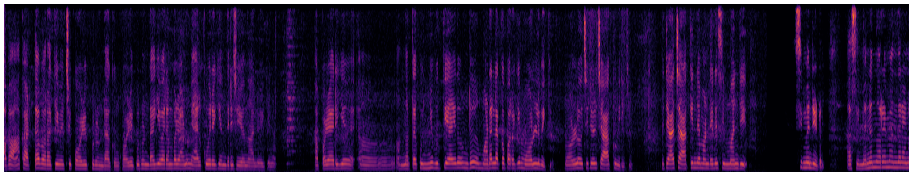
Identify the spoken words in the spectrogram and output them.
അപ്പോൾ ആ കട്ട പിറക്കി വെച്ച് കോഴിക്കൂട് ഉണ്ടാക്കും. കോഴിക്കൂട് ഉണ്ടാക്കി വരുമ്പോഴാണ് മേൽക്കൂരയ്ക്ക് എന്തിര് ചെയ്യുമെന്ന് ആലോചിക്കുന്നത്. അപ്പോഴായിരിക്കും അന്നത്തെ കുഞ്ഞു ബുദ്ധി ആയതുകൊണ്ട് മടലൊക്കെ പറക്കി മുകളിൽ വെക്കും. മുകളിൽ വെച്ചിട്ട് ഒരു ചാക്ക് വിരിക്കും. എന്നിട്ട് ആ ചാക്കിന്റെ മണ്ടയിൽ സിമന്റ് സിമന്റ് ഇടും. ആ സിമന്റ് എന്ന് പറയുമ്പോൾ എന്താണ്?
